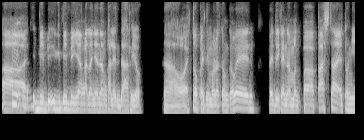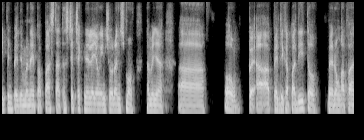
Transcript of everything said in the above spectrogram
uh, mm-hmm. bibigyan ka na niya ng kalendaryo na oh, ito pwede mo na tong gawin, pwede ka na magpapasta, itong ngipin pwede mo na ipapasta, tapos check nila yung insurance mo. Sabi niya, uh, oh, p- uh, pwede ka pa dito, meron ka pa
